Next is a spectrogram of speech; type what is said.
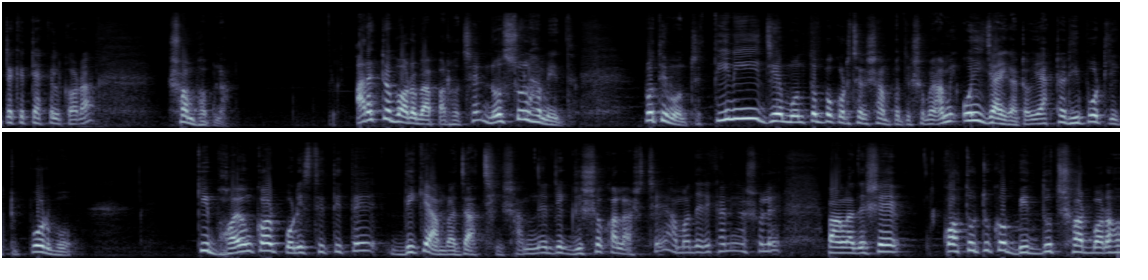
এটাকে ট্যাকেল করা সম্ভব না। আরেকটা বড় ব্যাপার হচ্ছে নসরুল হামিদ প্রতিমন্ত্রী, তিনি যে মন্তব্য করছেন সাম্প্রতিক সময়, আমি ওই জায়গাটা, ওই একটা রিপোর্টই একটু পড়ব। কি ভয়ঙ্কর পরিস্থিতিতে দিকে আমরা যাচ্ছি? সামনের যে গ্রীষ্মকাল আসছে, আমাদের এখানে আসলে বাংলাদেশে কতটুকু বিদ্যুৎ সরবরাহ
